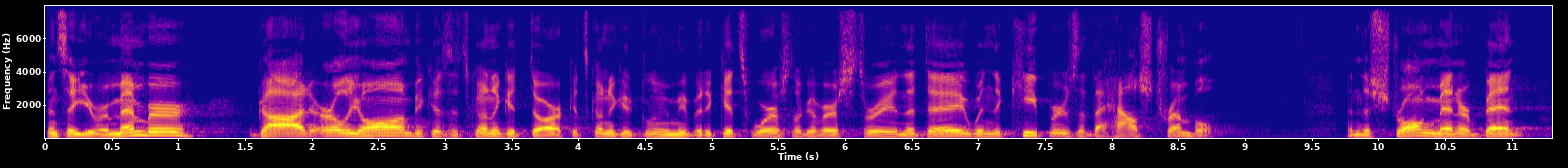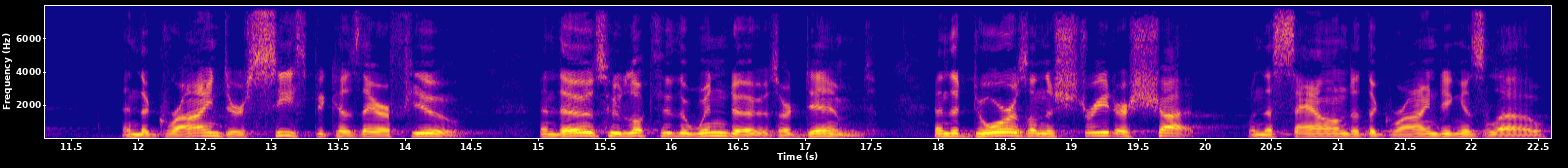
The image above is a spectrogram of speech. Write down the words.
And so you remember God early on because it's going to get dark, it's going to get gloomy, but it gets worse. Look at verse 3. In the day when the keepers of the house tremble, and the strong men are bent, and the grinders cease because they are few, and those who look through the windows are dimmed, and the doors on the street are shut. When the sound of the grinding is low,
